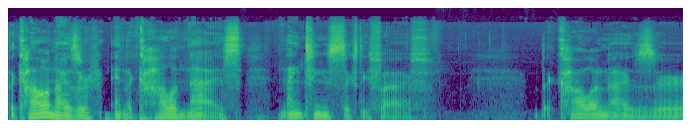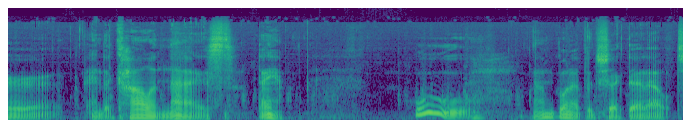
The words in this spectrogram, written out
The Colonizer and the Colonized, 1965. The Colonizer and the Colonized. Damn. Ooh. I'm going to have to check that out.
